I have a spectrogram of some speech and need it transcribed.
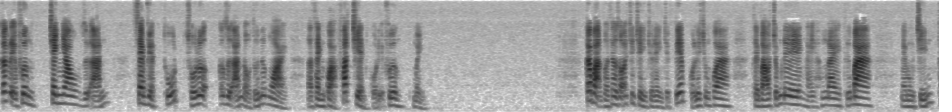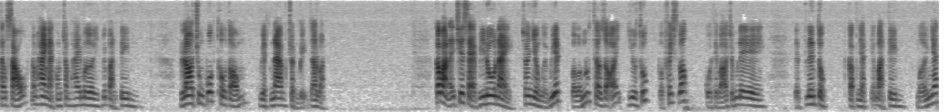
Các địa phương tranh nhau dự án, xem việc thu hút số lượng các dự án đầu tư nước ngoài là thành quả phát triển của địa phương mình. Các bạn vừa theo dõi chương trình truyền hình trực tiếp của Lê Trung Khoa, Thời báo chấm ngày hôm nay thứ ba, ngày 9 tháng 6 năm 2020 với bản tin Lo Trung Quốc thâu tóm, Việt Nam chuẩn bị ra luật. Các bạn hãy chia sẻ video này cho nhiều người biết và bấm nút theo dõi YouTube và Facebook của Thời báo.de để liên tục cập nhật những bản tin mới nhất,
